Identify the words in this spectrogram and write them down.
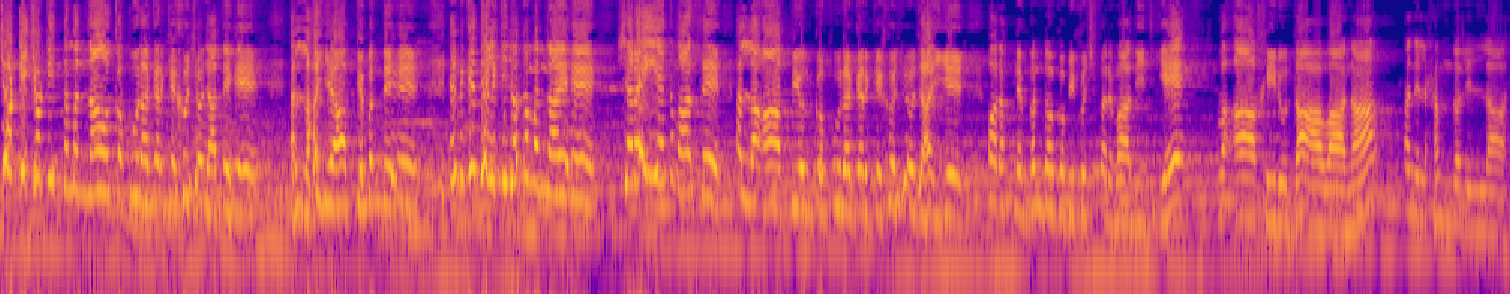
چھوٹی چھوٹی تمناؤں کو پورا کر کے خوش ہو جاتے ہیں۔ اللہ یہ آپ کے بندے ہیں۔ ان کے دل کی جو تمنائیں ہیں، شرعی اعتبار سے اللہ آپ بھی ان کو پورا کر کے خوش ہو جائیے اور اپنے بندوں کو بھی خوش فرما دیجیے۔ وآخر دعوانا ان الحمد للہ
